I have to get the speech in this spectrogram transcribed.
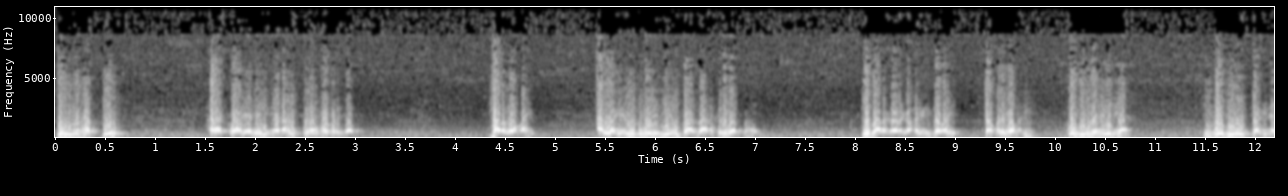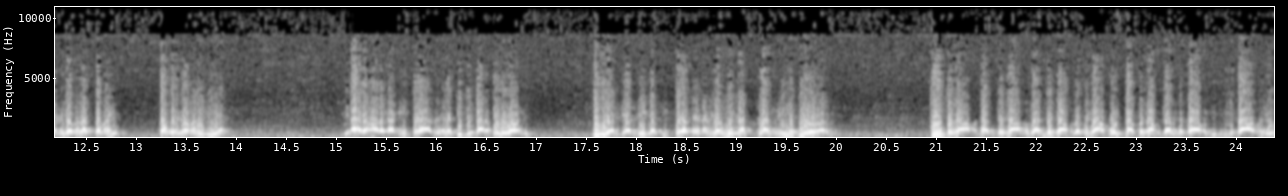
පිළිම හත්තු හරක් වාගේ ඇදගෙන යනවා ඉස්සරහ සතර ගම. බර තමයි අල්ලගෙන උඩුගෙදී උපාදාන කරගත්තා. මේ බර කර ගහකින් තමයි සතර ගමනේ කොඩිය වෙනගෙන යන්නේ. මේ කොඩිය උස්සගෙන යන ගමනක් තමයි සතර ගමනේ කියන්නේ. අර හරකට ඉස්සරහ වෙන තිබ්බ තරකොළ වගේ ඉතින් යන්න යන්න ඒක ඉස්සරහට යන නිසා මේකත් ලඟින් නැතිව වගේ. රූපකාම, ශබ්දකාම, ගන්ධකාම, රසකාම, පොට්ටබ්බකාම, ධර්මකාම කියන මේ කාමයේ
